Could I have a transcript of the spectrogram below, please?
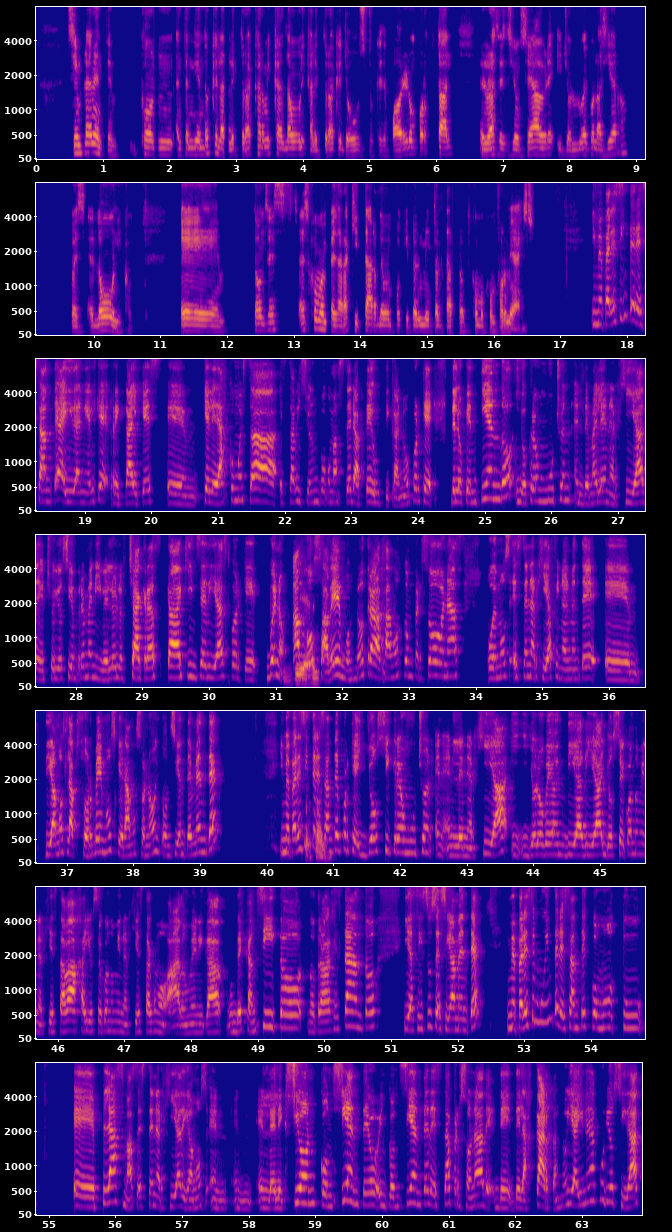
Simplemente con entendiendo que la lectura kármica es la única lectura que yo uso, que se puede abrir un portal, en una sesión se abre y yo luego la cierro, pues es lo único. Eh, entonces es como empezar a quitarle un poquito el mito al tarot como conforme a eso. Y me parece interesante ahí, Daniel, que recalques em, que le das como esta, esta visión un poco más terapéutica, ¿no? Porque de lo que entiendo, yo creo mucho en el tema de la energía, de hecho yo siempre me nivelo los chakras cada 15 días porque, bueno, ambos sabemos, ¿no? Trabajamos con personas, podemos, esta energía finalmente, em, digamos, la absorbemos, queramos o no, inconscientemente, y me parece interesante porque yo sí creo mucho en, la energía y, yo lo veo en día a día. Yo sé cuando mi energía está baja, yo sé cuando mi energía está como, ah, Doménica, un descansito, no trabajes tanto y así sucesivamente. Y me parece muy interesante cómo tú eh, plasmas esta energía, digamos, en, en, la elección consciente o inconsciente de esta persona de, de, de las cartas, ¿no? Y ahí me da curiosidad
